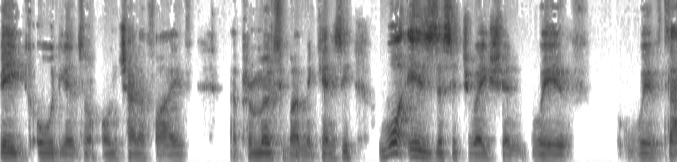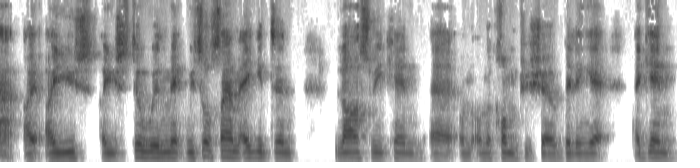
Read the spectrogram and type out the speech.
big audience on, on Channel Five, uh, promoted by Hennessy. What is the situation with with that? Are, are, you are you still with Mick? We saw Sam Eggington last weekend uh, on on the commentary show, billing it again.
